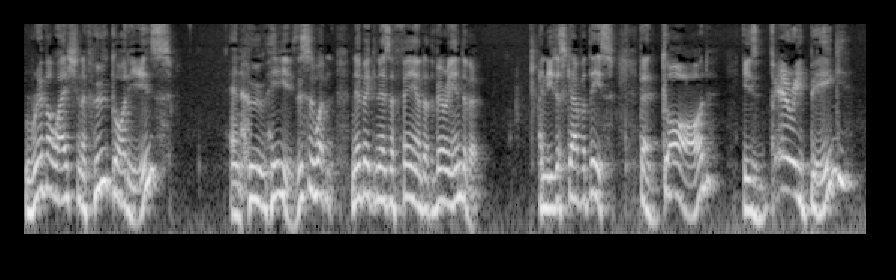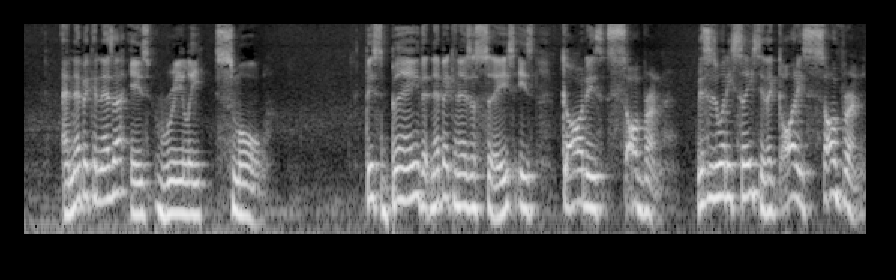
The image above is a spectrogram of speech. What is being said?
revelation of who God is and who he is. This is what Nebuchadnezzar found at the very end of it. And he discovered this that God is very big and Nebuchadnezzar is really small. This being that Nebuchadnezzar sees is God is sovereign. This is what he sees here that God is sovereign,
